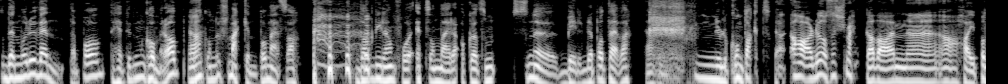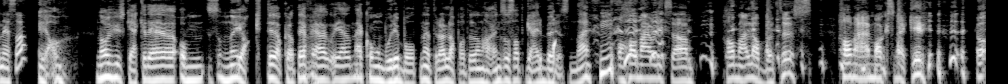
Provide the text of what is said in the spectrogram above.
Så den må du vente på helt til den kommer opp, Ja. så kan du smekke den på nesa. Da vil han få et sånn der, akkurat som snøbilde på TV. ja. Null kontakt. Har du også smekka da en uh, hai på nesa? Ja. Nå husker jeg ikke det om så nøyaktig akkurat det, for jeg, jeg, når jeg kom om bord i båten etter å ha lappa til den haien, så satt Geir Børresen der. Og han er jo liksom Han er labbetuss. Han er Max Mekker. Og,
